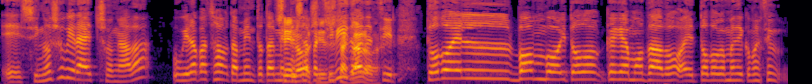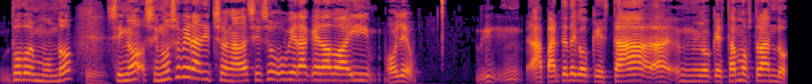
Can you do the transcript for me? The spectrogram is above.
eh, si no se hubiera hecho nada, hubiera pasado también totalmente desapercibido. Es decir, todo el bombo y todo que hemos dado, eh, todo que me todo el mundo, si no, si no se hubiera dicho nada, si eso hubiera quedado ahí, oye, aparte de lo que está lo que está mostrando.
